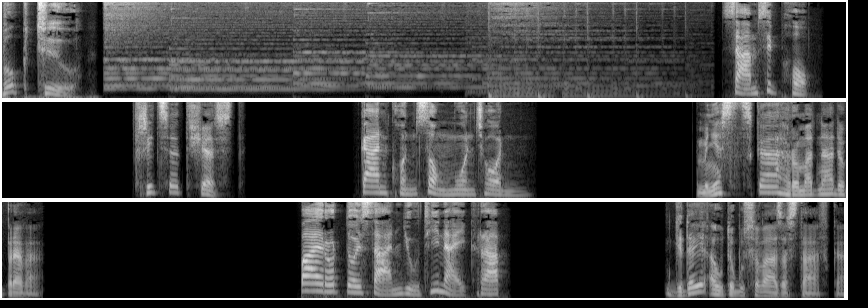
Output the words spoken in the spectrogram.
บุ๊กทูสามสิบหกการขนส่งมวลชน Městská hromadná doprava ป้ายรถโดยสารอยู่ที่ไหนครับ Kde je autobusová zastávka?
